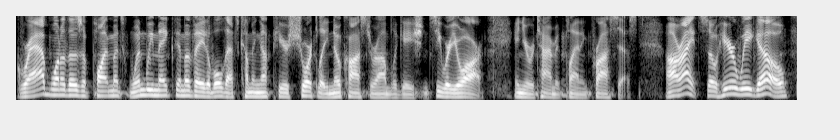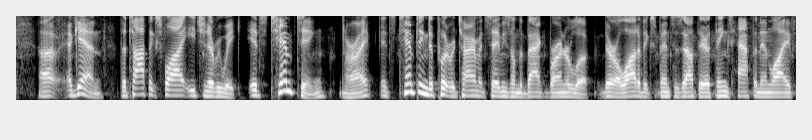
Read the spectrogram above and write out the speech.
Grab one of those appointments when we make them available. That's coming up here shortly. No cost or obligation. See where you are in your retirement planning process. All right, so here we go. Uh, again, the topics fly each and every week. It's tempting, all right? It's tempting to put retirement savings on the back burner. Look, there are a lot of expenses out there, things happen in life,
